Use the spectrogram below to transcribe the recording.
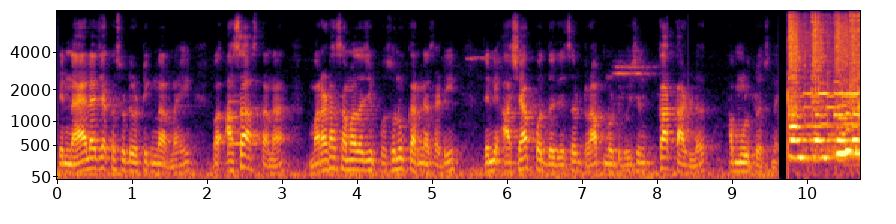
हे न्यायालयाच्या कसोटीवर टिकणार नाही. व असं असताना मराठा समाजाची फसवणूक करण्यासाठी त्यांनी अशा पद्धतीचं ड्राफ्ट नोटिफिकेशन का काढलं हा मूळ प्रश्न आहे.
